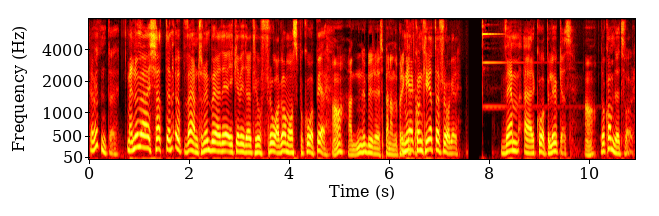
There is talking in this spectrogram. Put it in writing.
Jag vet inte. Men nu var chatten uppvärmd så nu började jag gick vidare till att fråga om oss på KP. Ja, nu blir det spännande på Mer riktigt. konkreta frågor. Vem är KP-Lukas? Ja. Då kom det ett svar.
